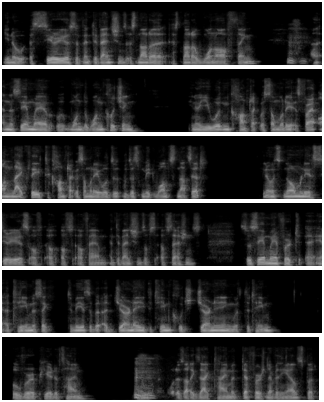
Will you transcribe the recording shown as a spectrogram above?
you know a series of interventions. It's not a it's not a one-off thing. Mm-hmm. in the same way one-to-one coaching you know you wouldn't contract with somebody. It's very unlikely to contract with somebody we'll, we'll just meet once and that's it. You know it's normally a series of of, of um, interventions of, of sessions. So same way for a team it's like to me it's about a journey the team coach journeying with the team over a period of time. Mm-hmm. know, what is that exact time? It differs and everything else but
